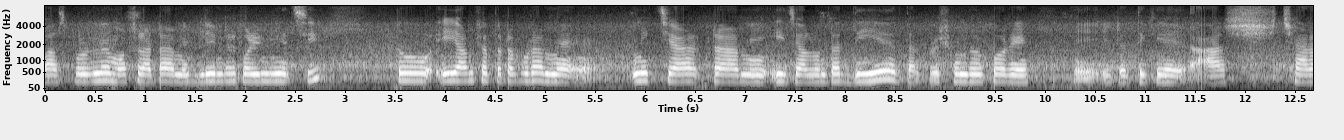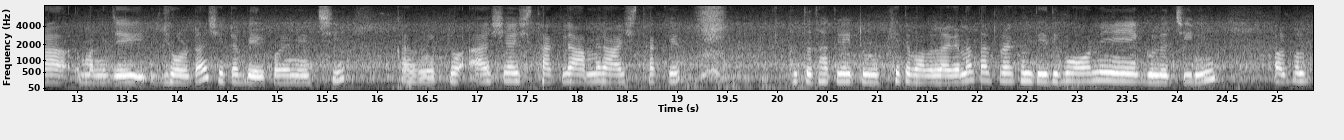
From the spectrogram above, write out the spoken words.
পাঁচফোড়নের মশলাটা আমি ব্লেন্ডার করে নিয়েছি। তো এই আম সত্যটা পুরো মিক্সচারটা আমি এই চালনটা দিয়ে তারপরে সুন্দর করে এটা থেকে আঁশ ছাড়া মানে যেই ঝোলটা সেটা বের করে নিচ্ছি। কারণ একটু আঁশ আঁশ থাকলে, আমের আঁশ থাকে, তো থাকলে একটু খেতে ভালো লাগে না। তারপর এখন দিয়ে দিব অনেকগুলো চিনি। অল্প অল্প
